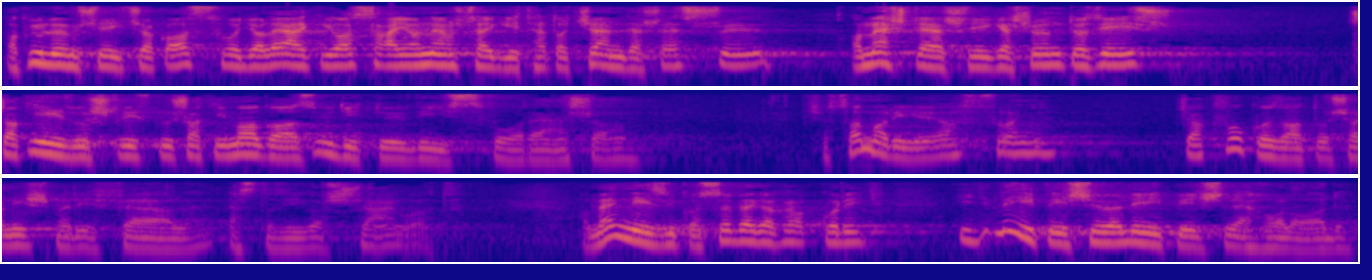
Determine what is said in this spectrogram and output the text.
A különbség csak az, hogy a lelki asszályon nem segíthet a csendes eső, a mesterséges öntözés, csak Jézus Krisztus, aki maga az üdítő víz forrása. És a szamariai asszony csak fokozatosan ismeri fel ezt az igazságot. Ha megnézzük a szöveget, akkor így, így lépésről lépésre halad.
